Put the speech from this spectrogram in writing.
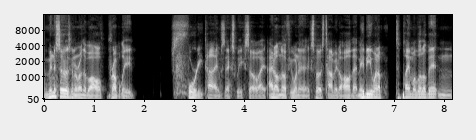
Minnesota's going to run the ball probably 40 times next week. So I, I don't know if you want to expose Tommy to all that. Maybe you want to play him a little bit and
